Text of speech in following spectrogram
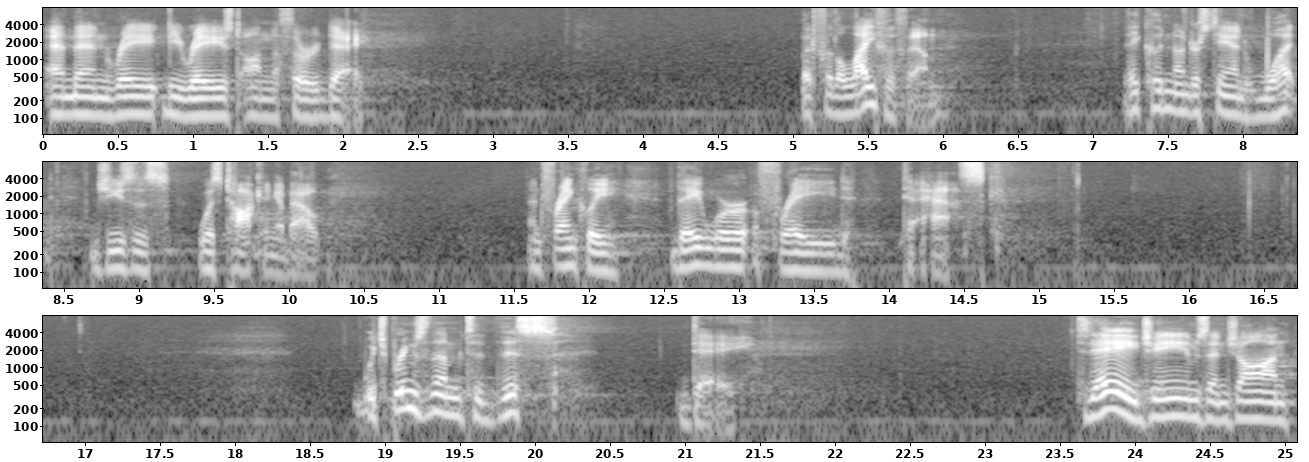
and then be raised on the third day. But for the life of them, they couldn't understand what Jesus was talking about. And frankly, they were afraid to ask. Which brings them to this day. Today, James and John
